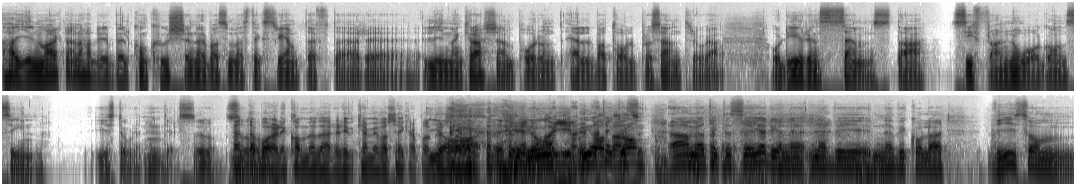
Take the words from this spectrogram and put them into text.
High yield-marknaden hade väl konkurser när det var som mest extremt efter eh, Lehman-kraschen på runt 11-12 procent tror jag. Och det är ju den sämsta siffran någonsin i historien mm. hittills. Så, Vänta så... bara, det kommer värre, det kan vi vara säkra på. Ja, det är jo, vi pratar tänkte, om. Ja, men jag tänkte säga det när, när, vi, när vi kollar, vi som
